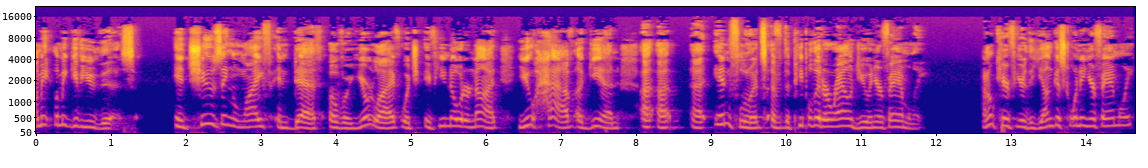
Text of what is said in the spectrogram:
Let me, let me give you this. In choosing life and death over your life, which if you know it or not, you have again, a, a, a influence of the people that are around you and your family. I don't care if you're the youngest one in your family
